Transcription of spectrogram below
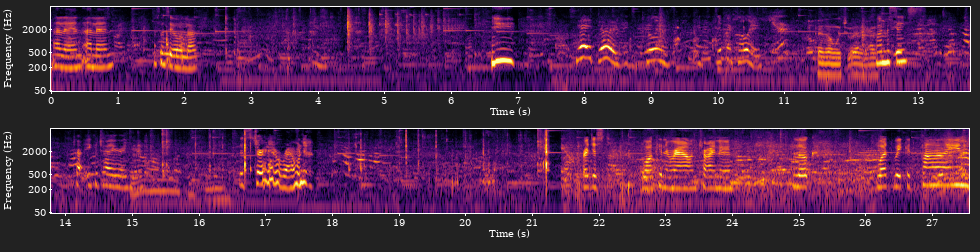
Alin, Alin. Asan si Olaf? Yeah, it does. It goes it's different colors. Depends on which way. Let me see. Try, you could try it right here. Let's turn it around. We're just walking around trying to look what we could find.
